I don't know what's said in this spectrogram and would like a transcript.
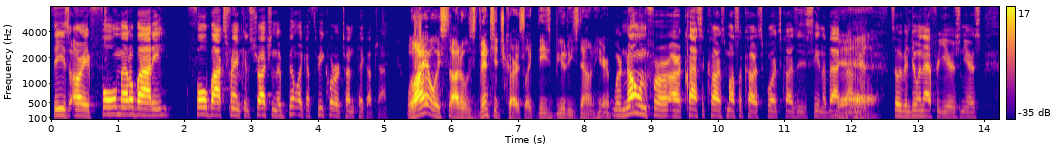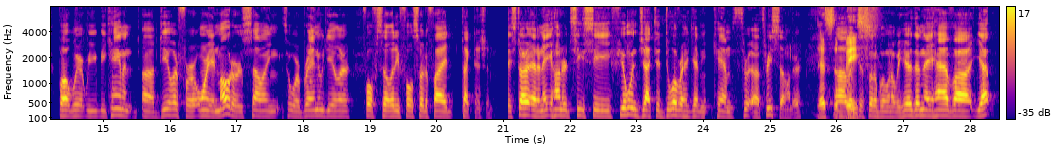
These are a full metal body, full box frame construction. They're built like a three quarter ton pickup, John. Well, I always thought it was vintage cars like these beauties down here. We're known for our classic cars, muscle cars, sports cars, as you see in the background Yeah. here. So we've been doing that for years and years. But we're, we became a uh, dealer for Oreion Motors, selling. So we're a brand new dealer, full facility, full certified technician. They start at an 800cc fuel injected dual overhead cam th- uh, three cylinder. That's the uh, base. Like this little blue one over here. Then they have, uh, yep.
